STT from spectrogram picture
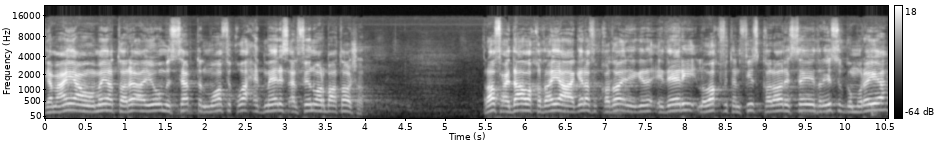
جمعية عمومية طارئة يوم السبت الموافق 1 مارس 2014 رفع دعوى قضائية عاجلة في القضاء الإداري لوقف تنفيذ قرار السيد رئيس الجمهورية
